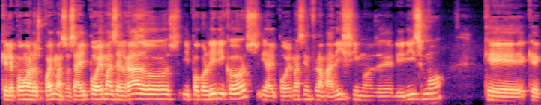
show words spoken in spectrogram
que le pongo a los poemas. O sea, hay poemas delgados y poco líricos y hay poemas inflamadísimos de lirismo que,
